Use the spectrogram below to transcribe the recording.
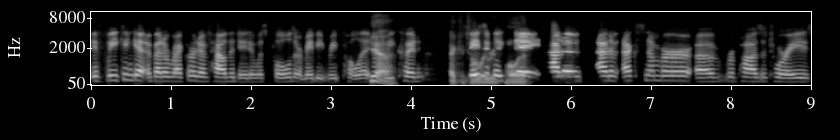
if we can get a better record of how the data was pulled or maybe re-pull it, Yeah, we could I could totally basically it. say out of, out of X number of repositories,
